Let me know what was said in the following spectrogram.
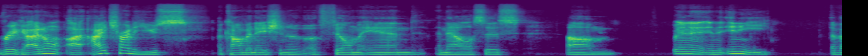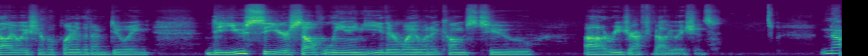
Rick, I don't. I, I try to use a combination of, of film and analysis. Um, in, in any evaluation of a player that I'm doing, do you see yourself leaning either way when it comes to uh, redraft evaluations? No,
